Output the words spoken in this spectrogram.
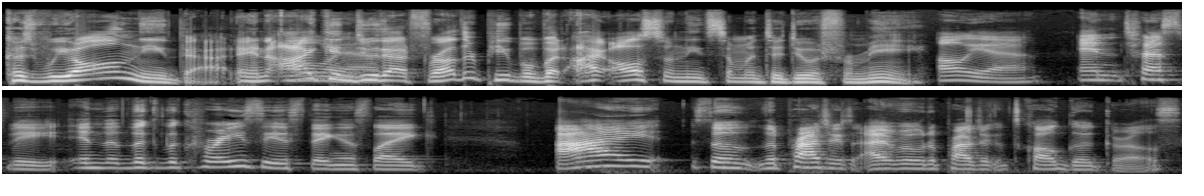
because we all need that. And I Oh, can do that for other people, but I also need someone to do it for me. Oh yeah, and trust me. And the, the the craziest thing is like, I so the project I wrote a project. It's called Good Girls.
